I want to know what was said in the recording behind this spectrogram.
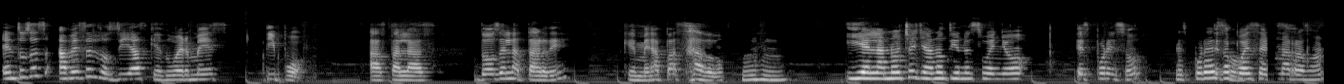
Entonces, a veces los días que duermes tipo hasta las dos de la tarde, que me ha pasado, y en la noche ya no tienes sueño, ¿Es por eso? Es por eso. ¿Eso puede ser una razón?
